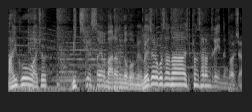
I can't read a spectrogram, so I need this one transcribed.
아이고 아주 미치겠어요 말하는 거 보면 왜 저러고 사나 싶은 사람들이 있는 거죠.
